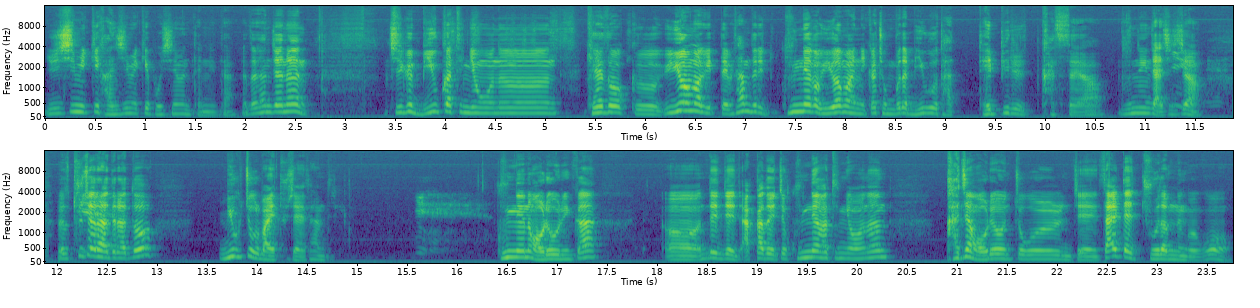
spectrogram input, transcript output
유심 있게 관심 있게 보시면 됩니다. 그래서 현재는 지금 미국 같은 경우는 계속 그 위험하기 때문에 사람들이 국내가 위험하니까 전부 다 미국 다 대피를 갔어요. 무슨 얘기인지 아시죠? 그래서 투자를 하더라도 미국 쪽으로 많이 투자해 사람들이. 예. 국내는 어려우니까 어 근데 이제 아까도 했죠 국내 같은 경우는 가장 어려운 쪽을 이제 쌀 때 주워 담는 거고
